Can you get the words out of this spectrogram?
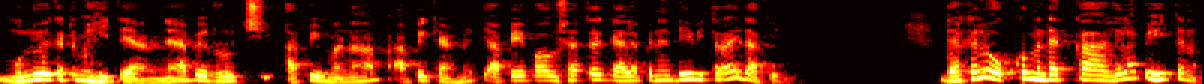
මුළු එකටම හිත යන්නේ අපි රුචි අපි මනාප අපි කැමති අපේ පෞෂත්ව ගැළපෙන දේ විතරයි දකින්නේ. දැකලා ඔක්කොම දැක්කා කියලා අපි හිතනවා.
